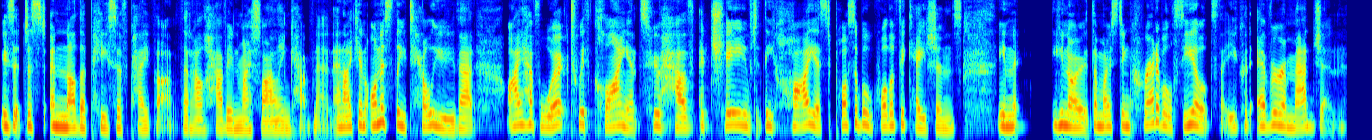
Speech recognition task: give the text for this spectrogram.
Is it just another piece of paper that I'll have in my filing cabinet? And I can honestly tell you that I have worked with clients who have achieved the highest possible qualifications in, you know, the most incredible fields that you could ever imagine.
